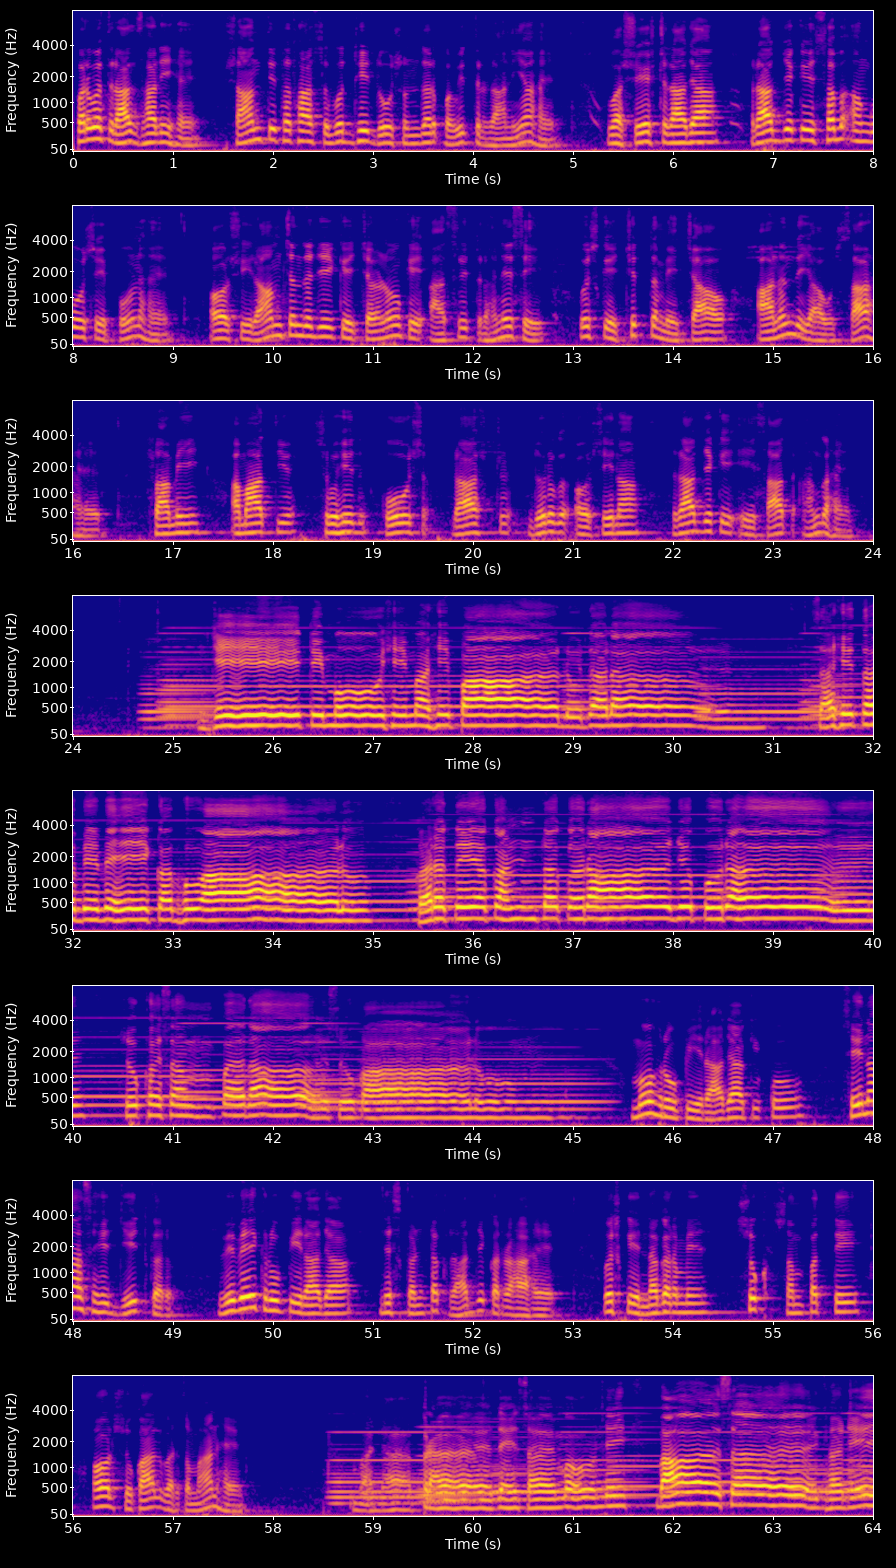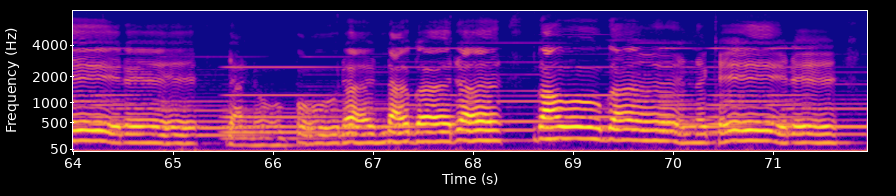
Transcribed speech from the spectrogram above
पर्वत राजधानी है। शांति तथा सुबुद्धि दो सुंदर पवित्र रानियाँ हैं। वह श्रेष्ठ राजा राज्य के सब अंगों से पूर्ण है। और श्री रामचंद्र जी के चरणों के आश्रित रहने से उसके चित्त में चाव, आनंद या उत्साह है। स्वामी, अमात्य, सुहृद, कोश, राष्ट्र, दुर्ग और सेना राज्य के ये सात अंग हैं। जीति मोहि महिपालुदल सहित विवेक भुआलु करते कंटक राजपुर सुख संपदा सुकालु। मोह रूपी राजा की को सेना सहित जीत कर विवेक रूपी राजा निष्कंटक राज्य कर रहा है। उसके नगर में सुख संपत्ति और सुकाल वर्तमान है। वन प्रदेश मुनि बास घनेरे नगर गण खेरे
